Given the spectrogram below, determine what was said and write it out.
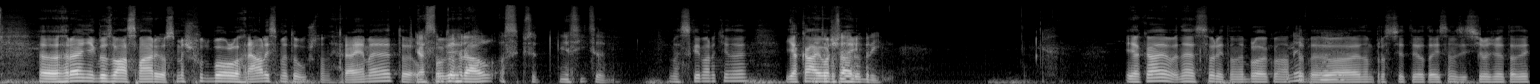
Eh, Hraje někdo z vás Mario Smash Football? Hráli jsme to, už to nehrajeme. To je já jsem to odpověď. hrál asi před měsícem. Hezky, Martine. Jaká je Je vaše nej... dobrý. Jaká je, ne, sorry, to nebylo jako na Ne, tebe, ne. já jenom prostě, ty, tady jsem zjistil, že tady,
